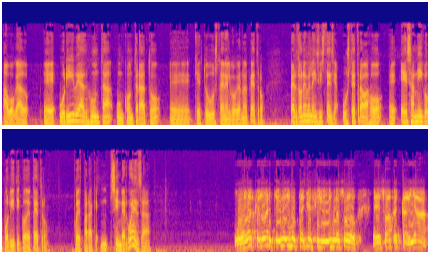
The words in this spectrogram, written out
Abogado, eh, Uribe adjunta un contrato eh, que tuvo usted en el gobierno de Petro. Perdóneme la insistencia, usted trabajó, eh, es amigo político de Petro. Pues para que, sin vergüenza. No, es que no, ¿quién le dijo usted que si yo digo eso, eso afectaría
